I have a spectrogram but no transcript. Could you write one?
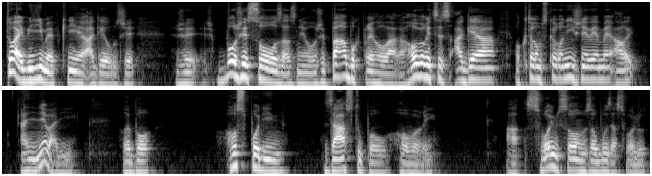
to aj vidíme v knihe Ageus, že že, že Bože slovo zaznelo, že Pán Boh prehovára. Hovorí cez Agea, o ktorom skoro nič nevieme, ale ani nevadí, lebo hospodin zástupov hovorí a svojim slovom zobúza svoj ľud.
